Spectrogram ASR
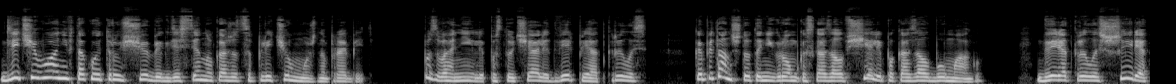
Для чего они в такой трущобе, где стену, кажется, плечом можно пробить? Позвонили, постучали, дверь приоткрылась. Капитан что-то негромко сказал в щели, показал бумагу. Дверь открылась шире,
